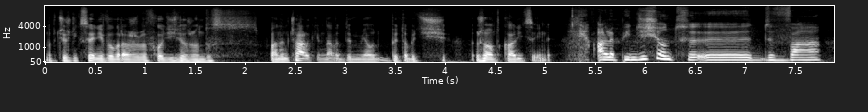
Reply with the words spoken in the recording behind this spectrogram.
no przecież nikt sobie nie wyobraża, żeby wchodzić do rządu z panem Czarkiem, nawet gdyby miałby to być rząd koalicyjny. Ale 52 i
